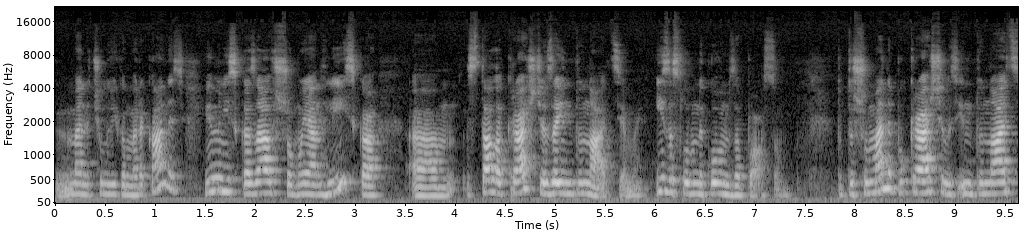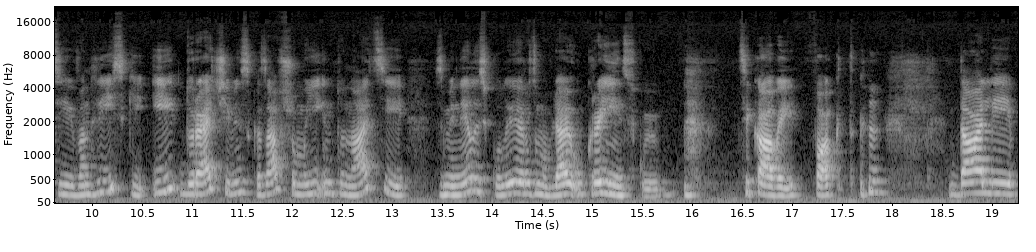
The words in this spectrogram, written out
в мене чоловік американець, він мені сказав, що моя англійська ем, стала краще за інтонаціями і за словниковим запасом. Тобто, що в мене покращились інтонації в англійській, і, до речі, він сказав, що мої інтонації змінились, коли я розмовляю українською. Цікавий факт. Далі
